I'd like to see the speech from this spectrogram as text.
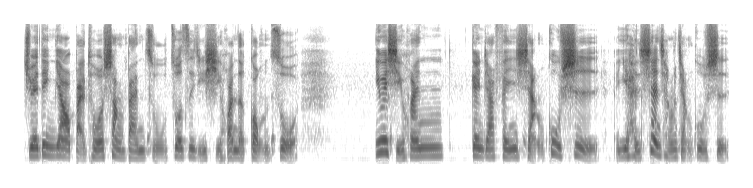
决定要摆脱上班族，做自己喜欢的工作，因为喜欢跟人家分享故事，也很擅长讲故事，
